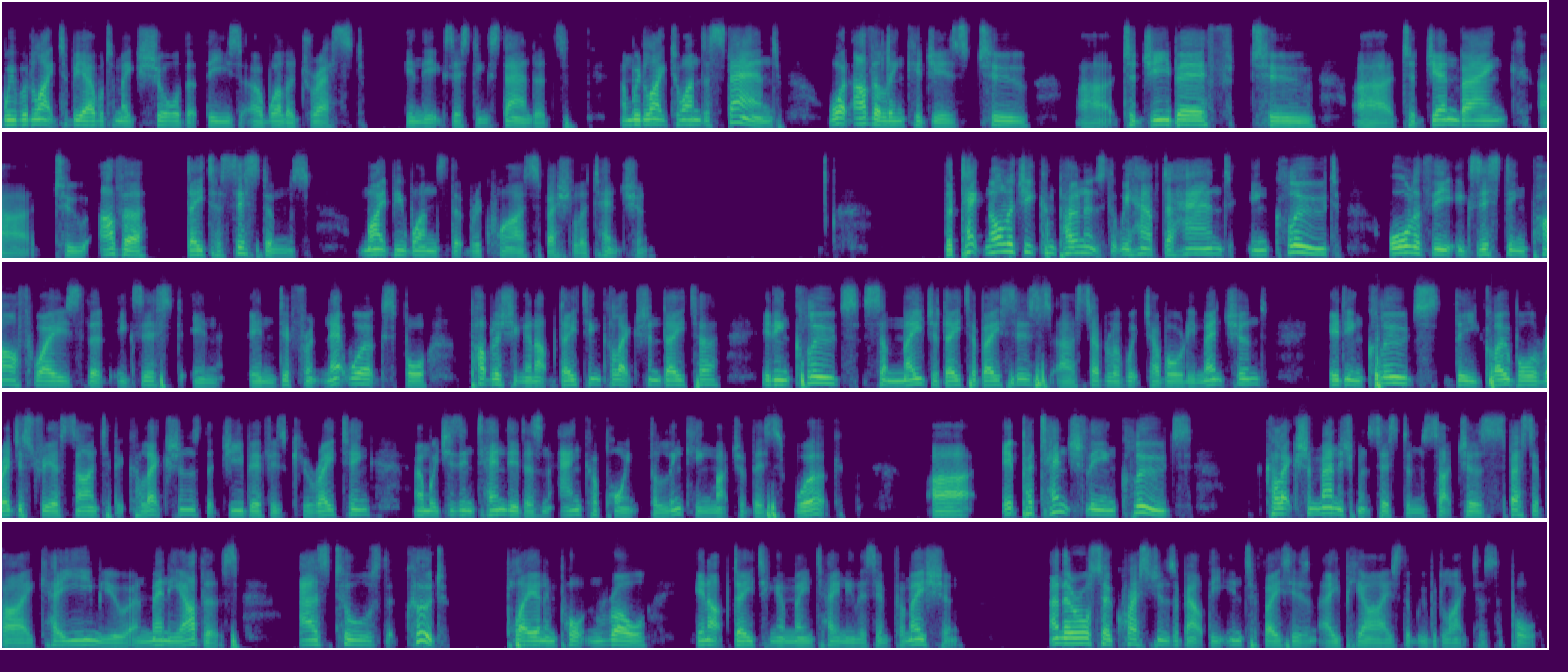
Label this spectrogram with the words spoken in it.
we would like to be able to make sure that these are well addressed in the existing standards. And we'd like to understand what other linkages to uh, to GBIF, to uh, to GenBank, uh, to other data systems might be ones that require special attention. The technology components that we have to hand include all of the existing pathways that exist in, in different networks for publishing and updating collection data. It includes some major databases, uh, several of which I've already mentioned. It includes the Global Registry of Scientific Collections that GBIF is curating and which is intended as an anchor point for linking much of this work. Uh, it potentially includes collection management systems such as Specify, KE EMu, and many others as tools that could play an important role in updating and maintaining this information. And there are also questions about the interfaces and APIs that we would like to support.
